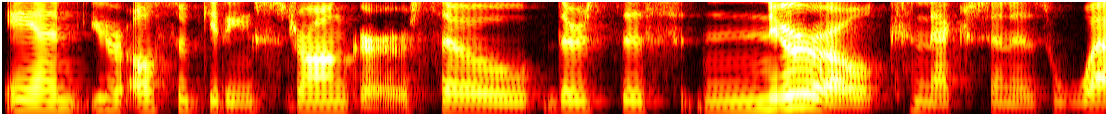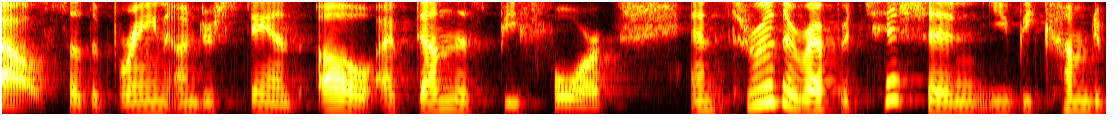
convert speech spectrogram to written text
And you're also getting stronger. So there's this neural connection as well. So the brain understands, oh, I've done this before. And through the repetition, you become to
